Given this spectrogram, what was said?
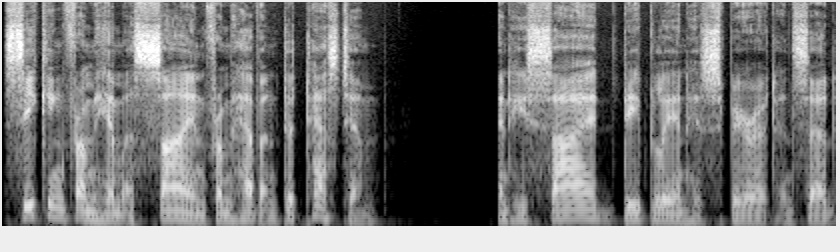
seeking from him a sign from heaven to test him. And he sighed deeply in his spirit and said,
